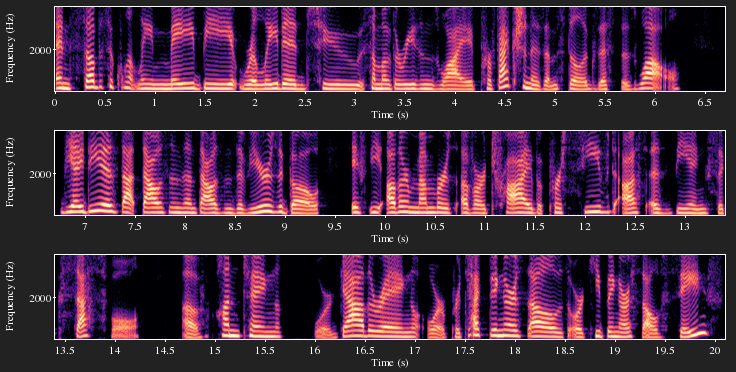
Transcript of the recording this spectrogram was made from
and subsequently may be related to some of the reasons why perfectionism still exists as well. The idea is that thousands and thousands of years ago, if the other members of our tribe perceived us as being successful of hunting or gathering or protecting ourselves or keeping ourselves safe,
